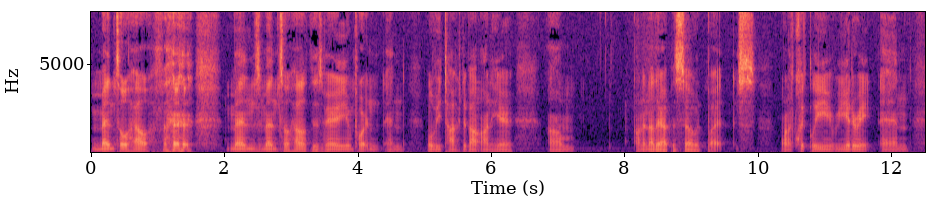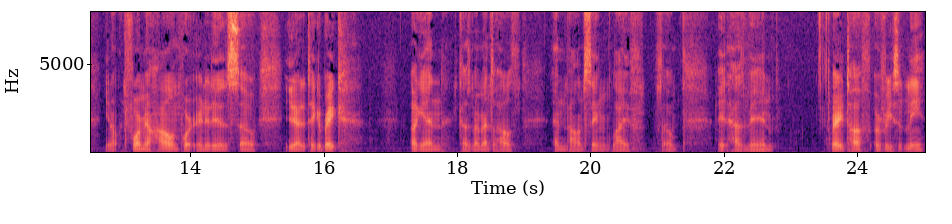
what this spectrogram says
mental health, men's mental health is very important and will be talked about on here um, on another episode. But I just want to quickly reiterate and you know inform you how important it is. So yeah, to take a break again because of my mental health and balancing life. So it has been very tough of recently,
